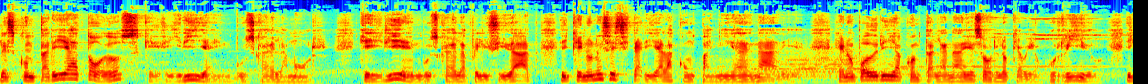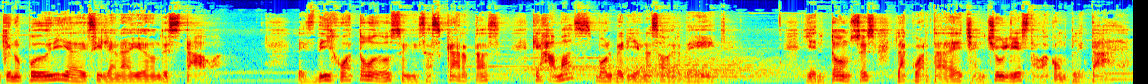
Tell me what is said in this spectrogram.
les contaría a todos que iría en busca del amor, que iría en busca de la felicidad y que no necesitaría la compañía de nadie, que no podría contarle a nadie sobre lo que había ocurrido y que no podría decirle a nadie dónde estaba. Les dijo a todos en esas cartas que jamás volverían a saber de ella. Y entonces la cuartada de Chanchuli estaba completada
